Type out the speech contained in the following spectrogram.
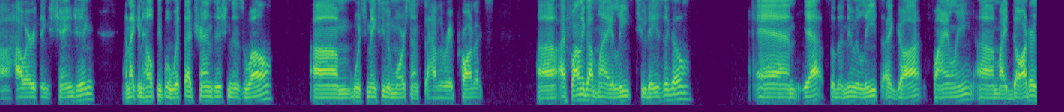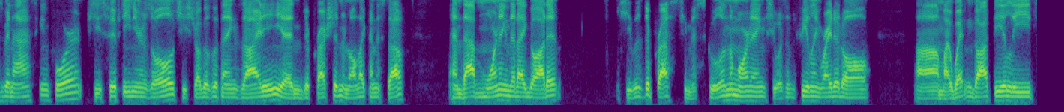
uh, how everything's changing. And I can help people with that transition as well, um, which makes even more sense to have the right products. Uh, I finally got my Elite two days ago, and yeah, so the new Elite I got finally. Uh, my daughter's been asking for it. She's 15 years old. She struggles with anxiety and depression and all that kind of stuff. And that morning that I got it, she was depressed. She missed school in the morning. She wasn't feeling right at all. Um, I went and got the Elite.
